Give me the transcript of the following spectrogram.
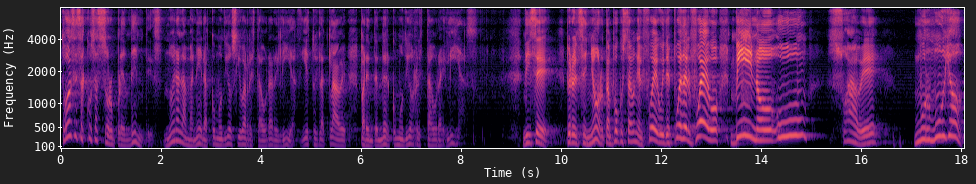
Todas esas cosas sorprendentes no era la manera como Dios iba a restaurar a Elías. Y esto es la clave para entender cómo Dios restaura a Elías. Dice, pero el Señor tampoco estaba en el fuego y después del fuego vino un suave murmullo.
